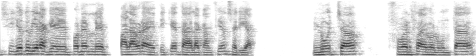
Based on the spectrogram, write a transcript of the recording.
si yo tuviera que ponerle palabra, etiqueta a la canción, sería lucha, fuerza de voluntad,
